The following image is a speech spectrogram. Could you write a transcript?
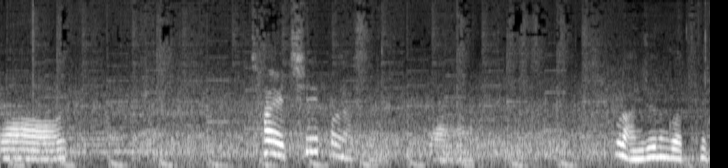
와, 차에 치일 뻔했어. 와, 꿀안 주는 것 같아.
